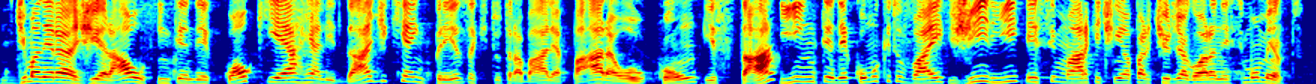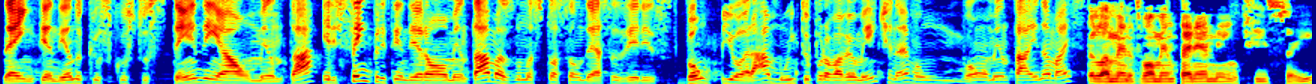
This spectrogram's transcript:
de maneira geral, entender qual que é a realidade que a empresa que tu trabalha para ou com está e entender como que tu vai gerir esse marketing a partir de agora nesse momento, né? Entendendo que os custos tendem a aumentar, eles sempre tenderam a aumentar, mas numa situação dessas eles vão piorar muito provavelmente, né? Vão, vão aumentar ainda mais. Pelo menos momentaneamente isso aí.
